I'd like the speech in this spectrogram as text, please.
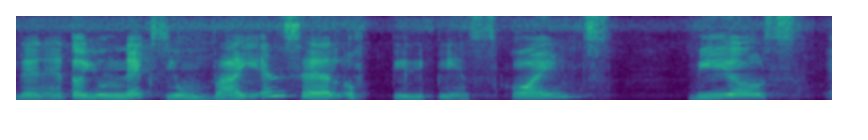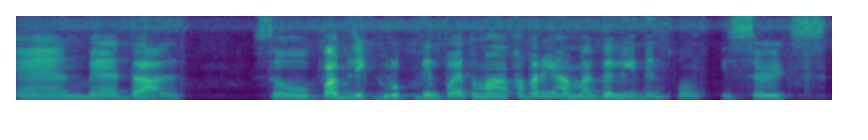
Then, ito yung next, yung buy and sell of Philippines. Coins, bills, and medal. So, public group din po ito mga kabarya. Madali din pong i-search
